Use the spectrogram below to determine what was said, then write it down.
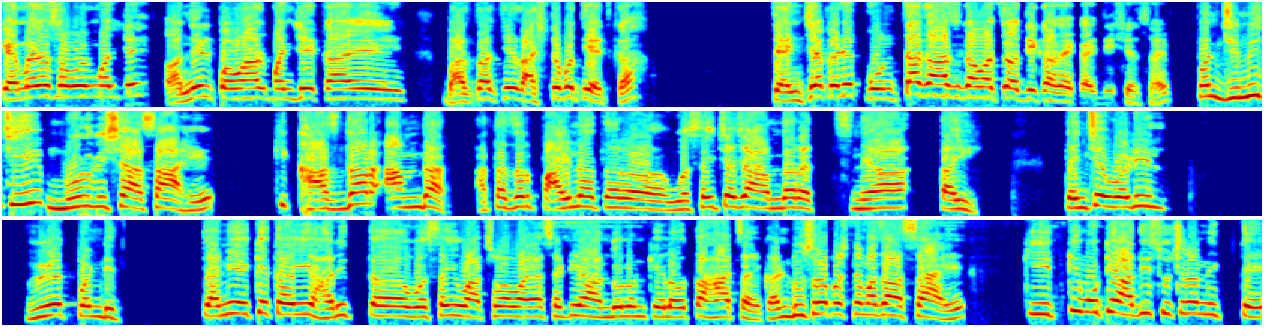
कॅमेरासमोर म्हणजे अनिल पवार म्हणजे काय? भारताचे राष्ट्रपती आहेत का? त्यांच्याकडे कोणता गाज गावाचा अधिकार आहे कायदेशीर साहेब? पण जिमीची मूळ विषय असा आहे की खासदार आमदार आता जर पाहिलं तर वसईच्या ज्या आमदार आहेत स्नेहा ताई त्यांचे वडील विवेक पंडित त्यांनी एकेकाळी हरित वसई वाचवा यासाठी आंदोलन केलं होतं हाच आहे. कारण दुसरा प्रश्न माझा असा आहे की इतकी मोठी अधिसूचना निघते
